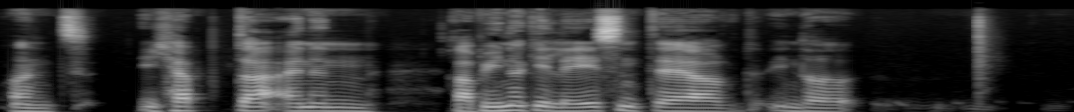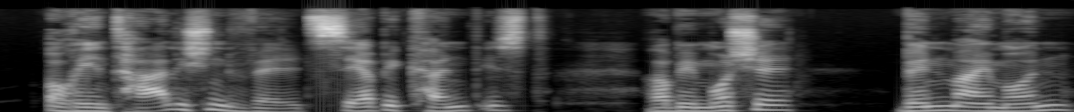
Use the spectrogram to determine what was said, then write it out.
und ich habe da einen Rabbiner gelesen, der in der orientalischen Welt sehr bekannt ist, Rabbi Moshe ben Maimon.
